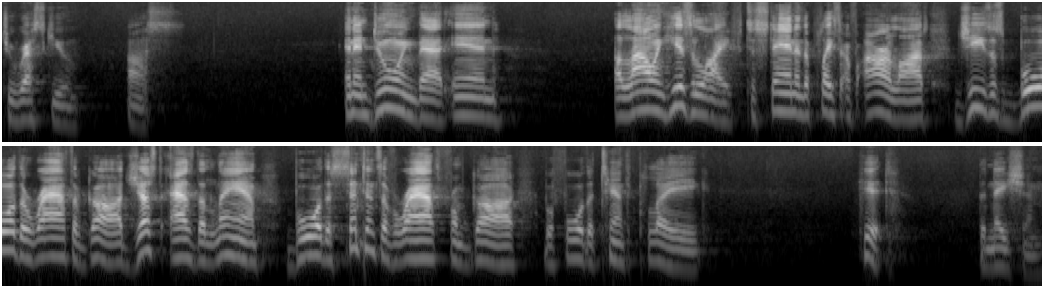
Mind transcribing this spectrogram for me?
to rescue us. And in doing that, in allowing his life to stand in the place of our lives, Jesus bore the wrath of God just as the Lamb bore the sentence of wrath from God before the tenth plague hit the nation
